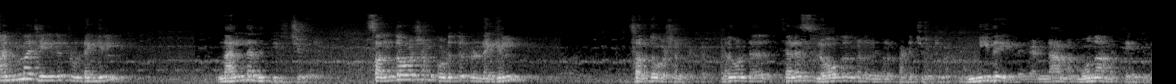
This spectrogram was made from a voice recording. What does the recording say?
നന്മ ചെയ്തിട്ടുണ്ടെങ്കിൽ നല്ലത് തിരിച്ചു വരും. സന്തോഷം കൊടുത്തിട്ടുണ്ടെങ്കിൽ സന്തോഷം കിട്ടും. അതുകൊണ്ട് ചില ശ്ലോകങ്ങൾ നിങ്ങൾ പഠിച്ചു വെക്കണം. ഗീതയിൽ രണ്ടാം മൂന്നാമത്തേതിൽ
